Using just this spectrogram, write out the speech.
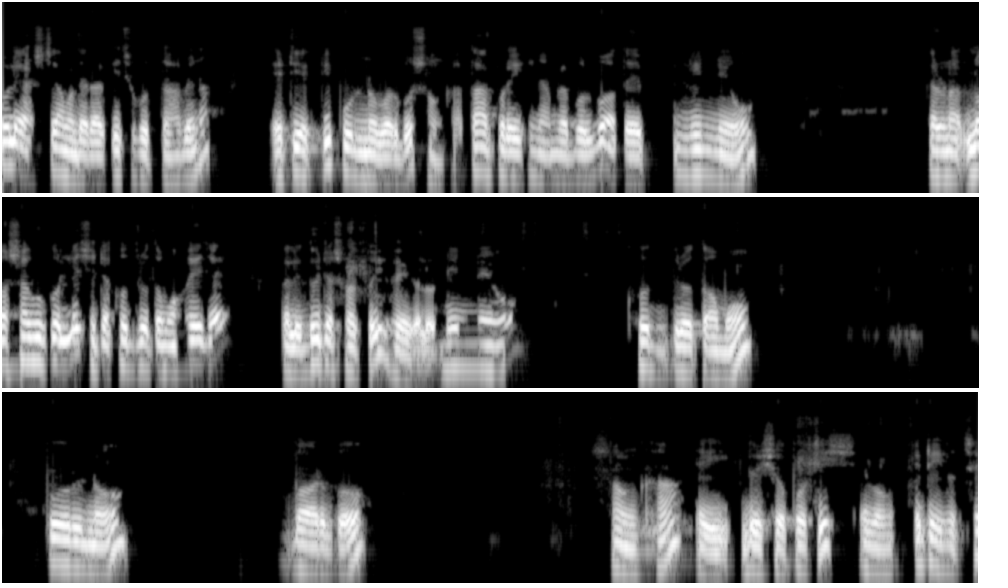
চলে আসছে, আমাদের আর কিছু করতে হবে না। এটি একটি পূর্ণবর্গ সংখ্যা। তারপরে এখানে আমরা বলব, অতএব নির্ণেয়। কেননা লসাগু করলে সেটা ক্ষুদ্রতম হয়ে যায়, তাহলে দুইটা শর্তই হয়ে গেল। নির্ণেয় ক্ষুদ্রতম, পূর্ণ বর্গ সংখ্যা এই দুইশো পঁচিশ এবং এটাই হচ্ছে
